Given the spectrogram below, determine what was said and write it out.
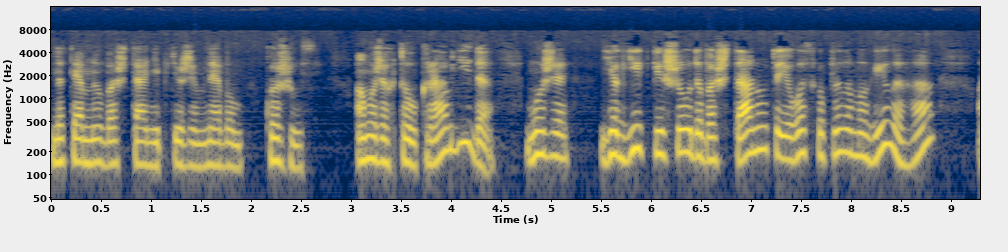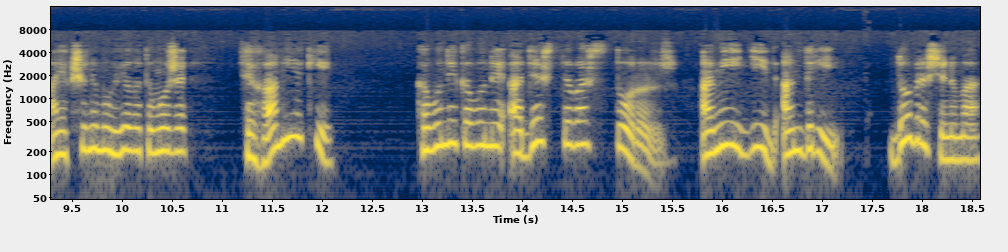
На темному баштані під чужим небом кожусь. А може, хто вкрав діда? Може, як дід пішов до баштану, то його схопила могила, га? А якщо не могила, то, може, цигани які? Кавуни, кавуни, а де ж це ваш сторож? А мій дід Андрій? Добре, що нема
